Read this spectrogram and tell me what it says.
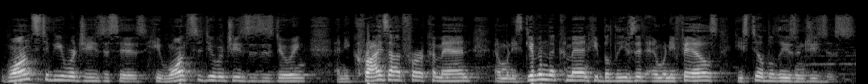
wants to be where Jesus is. He wants to do what Jesus is doing, and he cries out for a command. And when he's given the command, he believes it. And when he fails, he still believes in Jesus.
